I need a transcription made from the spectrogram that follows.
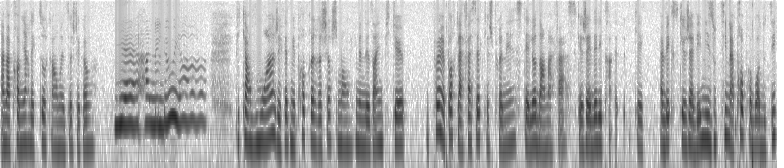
à ma première lecture, quand on m'a dit ça, j'étais comme, yeah, hallelujah! Puis quand moi, j'ai fait mes propres recherches sur mon human design, puis que peu importe la facette que je prenais, c'était là dans ma face, que j'aidais les que, avec ce que j'avais, mes outils, ma propre boîte d'outils,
